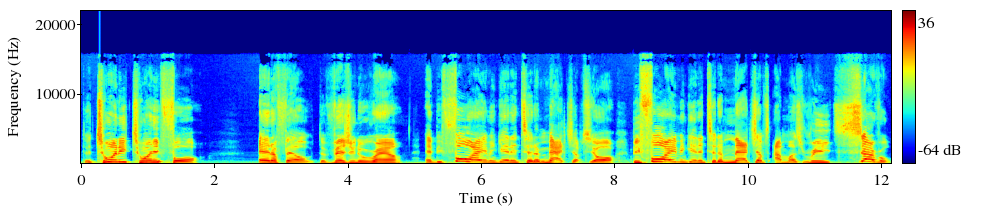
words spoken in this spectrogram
The 2024 NFL Divisional Round. And before I even get into the matchups, y'all, before I even get into the matchups, I must read several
